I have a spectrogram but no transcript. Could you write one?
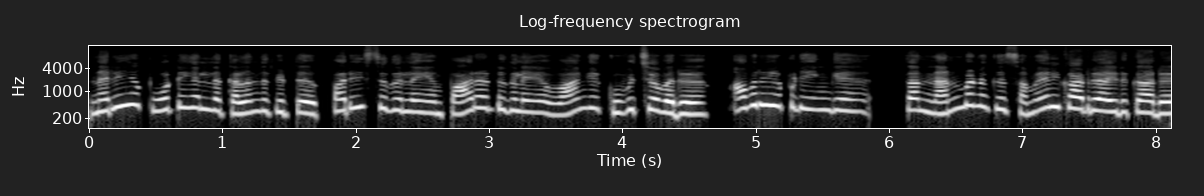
நிறைய போட்டிகள்ல கலந்துகிட்டு பரிசுகளையும் பாராட்டுகளையும் வாங்கி குவிச்சவரு. அவரு எப்படி இங்க தன் நண்பனுக்கு சமையல்காரரா இருக்காரு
